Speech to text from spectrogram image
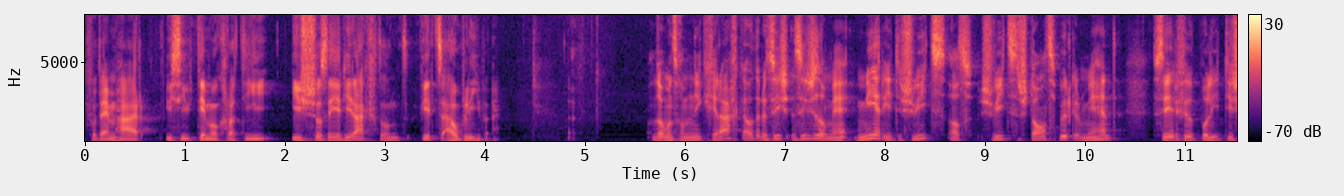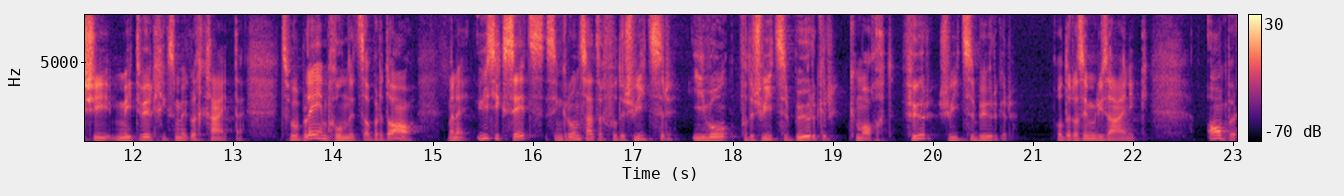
Von dem her, unsere Demokratie ist schon sehr direkt und wird es auch bleiben. Und da muss man Niki recht geben, oder? Es ist, es ist so, wir, wir in der Schweiz, als Schweizer Staatsbürger, wir haben sehr viele politische Mitwirkungsmöglichkeiten. Das Problem kommt jetzt aber da. Meine, unsere Gesetze sind grundsätzlich von den Schweizer, von den Schweizer Bürgern gemacht. Für Schweizer Bürger. Oder da sind wir uns einig. Aber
